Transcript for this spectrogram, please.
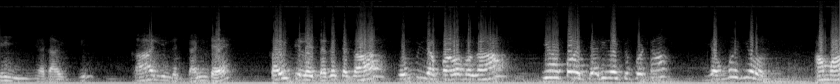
என்னடாச்சு காலில தண்டை கைத்தில தகத்தகா கொம்பில பழமகா ஏப்பா சரி கட்டு போட்டா எம்மடியோ ஆமா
